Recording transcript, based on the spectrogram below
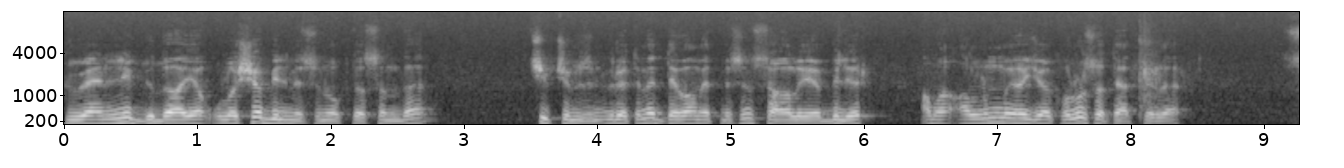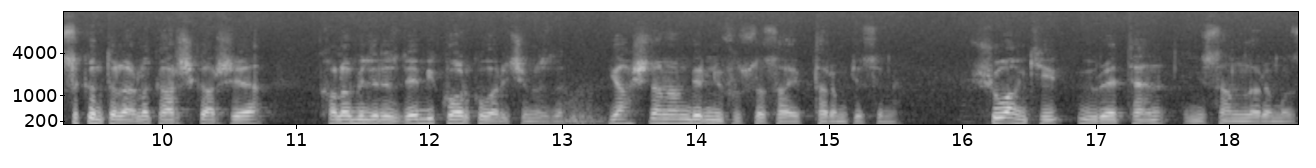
güvenli gıdaya ulaşabilmesi noktasında çiftçimizin üretime devam etmesini sağlayabilir. Ama alınmayacak olursa tedbirler sıkıntılarla karşı karşıya kalabiliriz diye bir korku var içimizde. Yaşlanan bir nüfusa sahip tarım kesimi. Şu anki üreten insanlarımız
